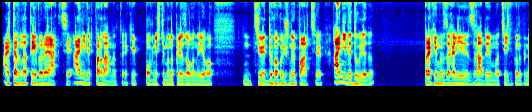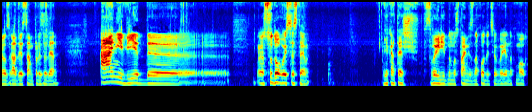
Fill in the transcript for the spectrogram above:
альтернативи реакції ані від парламенту, який повністю монополізований його цією дивовижною партією, ані від уряду, про який ми взагалі згадуємо тільки коли про нього згадує сам президент, ані від е, е, судової системи яка теж в своєрідному стані знаходиться в воєнних умовах,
